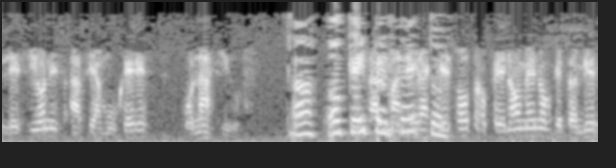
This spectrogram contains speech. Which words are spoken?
lesiones hacia mujeres con ácidos. Ah, ok, de tal manera que es otro fenómeno que también,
